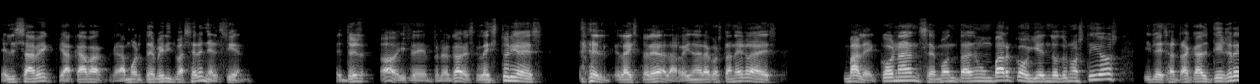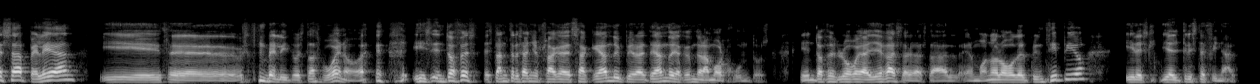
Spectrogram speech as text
él sabe que acaba, que la muerte de Beris va a ser en el 100. Entonces, oh, dice, pero claro, es que la historia es, la historia de La Reina de la Costa Negra es Vale, Conan se monta en un barco huyendo de unos tíos y les ataca el tigresa, pelean y dice, Belito, estás bueno. y entonces están tres años saqueando y pirateando y haciendo el amor juntos. Y entonces luego ya llegas hasta el, monólogo del principio y, el triste final.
